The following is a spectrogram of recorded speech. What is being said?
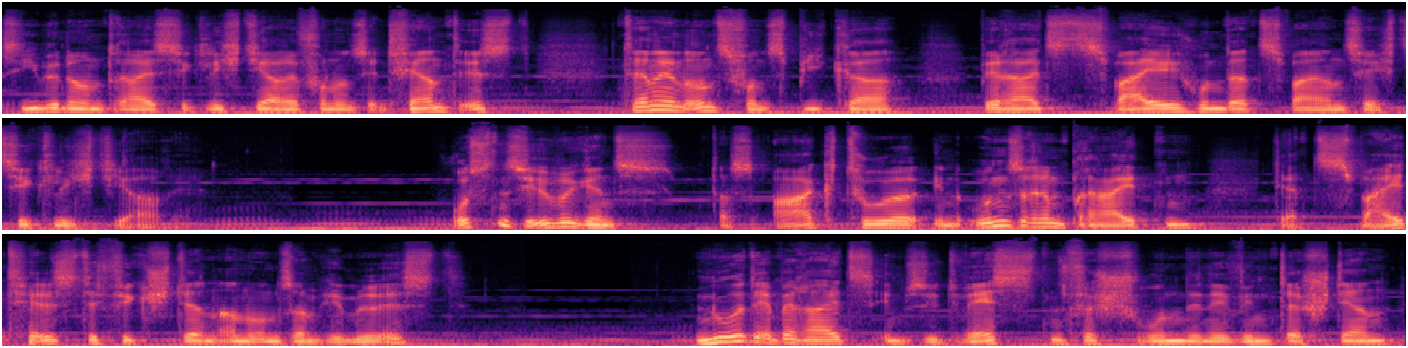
37 Lichtjahre von uns entfernt ist, trennen uns von Spica bereits 262 Lichtjahre. Wussten Sie übrigens, dass Arctur in unseren Breiten der zweithellste Fixstern an unserem Himmel ist? Nur der bereits im Südwesten verschwundene Winterstern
